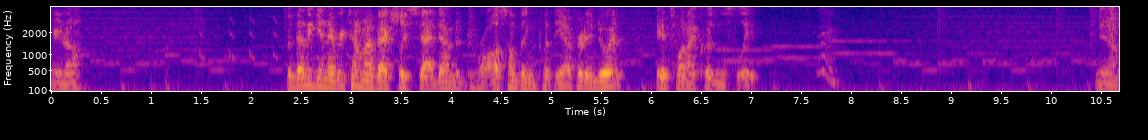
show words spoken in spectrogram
You know? But then again, every time I've actually sat down to draw something and put the effort into it, it's when I couldn't sleep. Hmm. Yeah.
